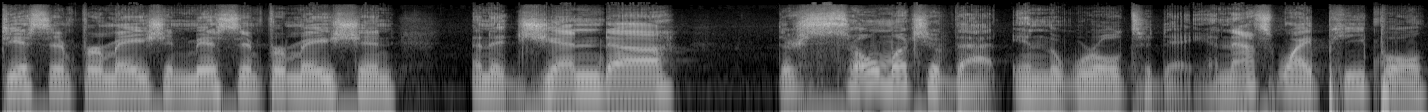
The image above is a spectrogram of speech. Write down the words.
disinformation, misinformation, an agenda. There's so much of that in the world today. And that's why people,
